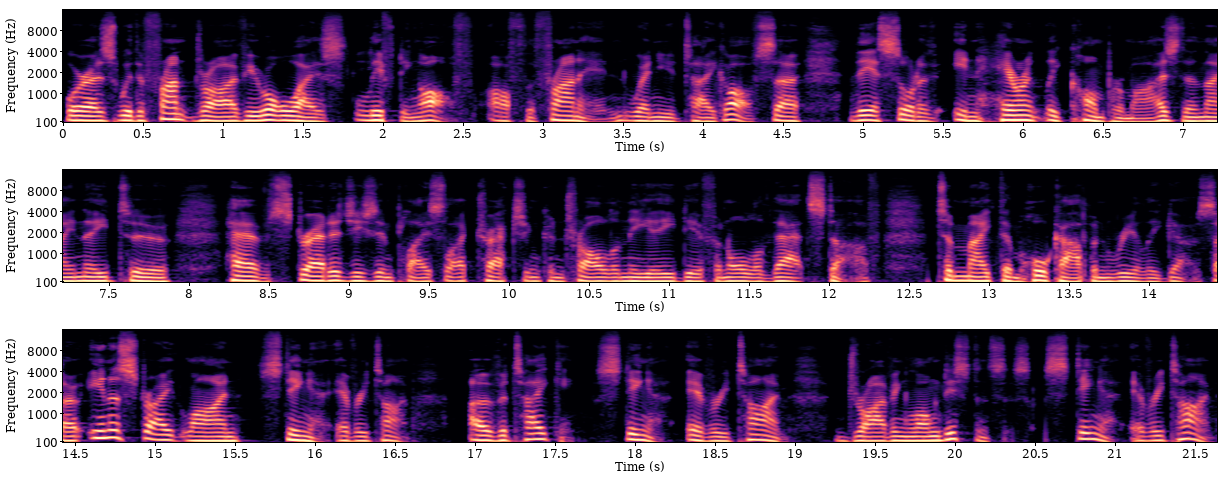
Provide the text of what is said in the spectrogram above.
Whereas with the front drive, you're always lifting off off the front end when you take off. So they're sort of inherently compromised and they need to have strategies in place like traction control and the E-diff and all of that stuff to make them hook up and really go. So in a straight line, Stinger every time. Overtaking, stinger every time. Driving long distances, stinger every time.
